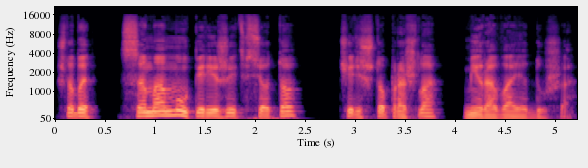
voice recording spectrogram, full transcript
чтобы самому пережить все то, через что прошла мировая душа.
